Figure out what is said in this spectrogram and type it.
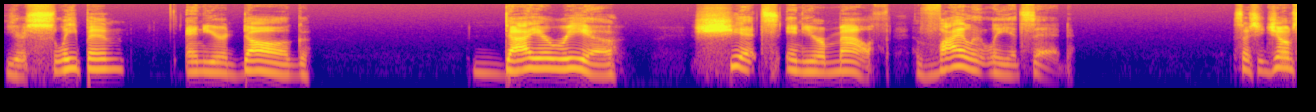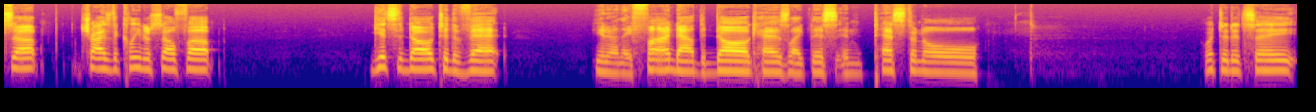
you're sleeping and your dog diarrhea shits in your mouth violently. It said. So she jumps up, tries to clean herself up, gets the dog to the vet. You know, they find out the dog has like this intestinal. What did it say?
